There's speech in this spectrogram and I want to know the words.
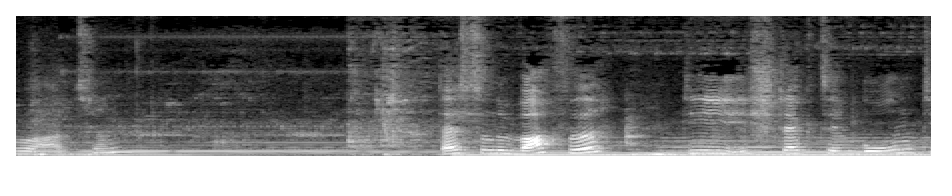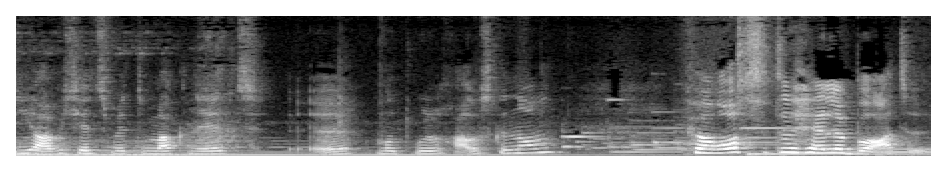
Warten. Da ist so eine Waffe, die steckt im Boden. Die habe ich jetzt mit dem Magnetmodul äh, rausgenommen. Verrostete Hellebarde.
